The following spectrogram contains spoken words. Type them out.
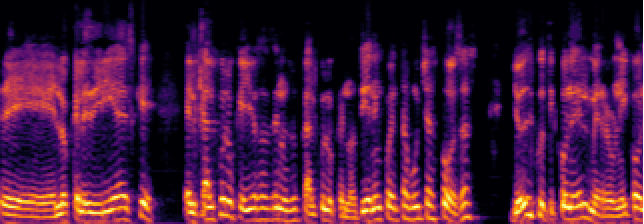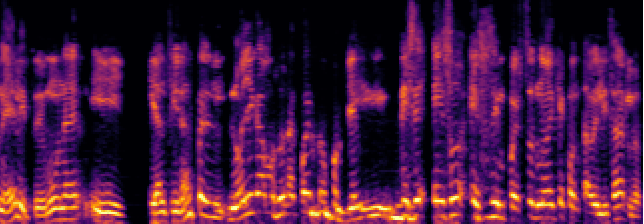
eh, lo que le diría es que el cálculo que ellos hacen es un cálculo que no tiene en cuenta muchas cosas. Yo discutí con él, me reuní con él y tuvimos una... y al final pues no llegamos a un acuerdo porque él dice eso esos impuestos no hay que contabilizarlos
